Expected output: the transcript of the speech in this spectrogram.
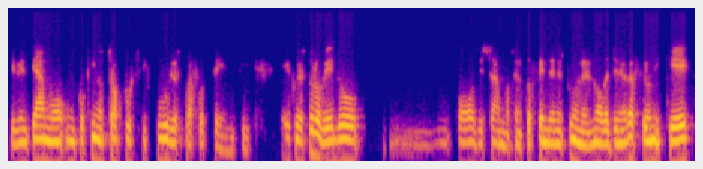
diventiamo un pochino troppo sicuri o strafottenti e questo lo vedo un po', diciamo, senza offendere nessuno, nelle nuove generazioni che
